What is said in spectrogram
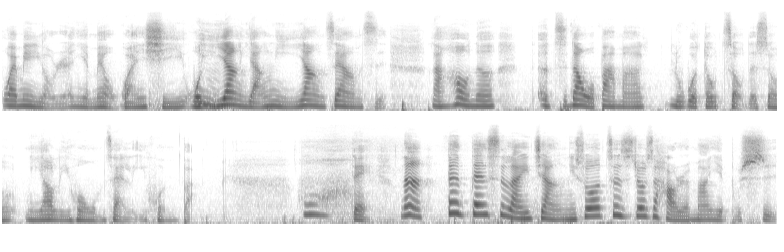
外面有人也没有关系，我一样养你，一样这样子。然后呢，呃，直到我爸妈如果都走的时候，你要离婚，我们再离婚吧。哇，对，那但但是来讲，你说这就是好人吗？也不是，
